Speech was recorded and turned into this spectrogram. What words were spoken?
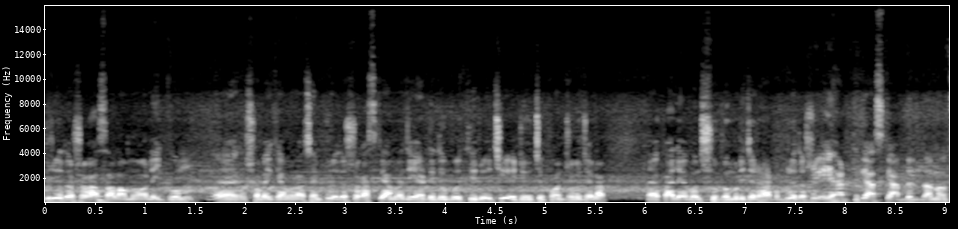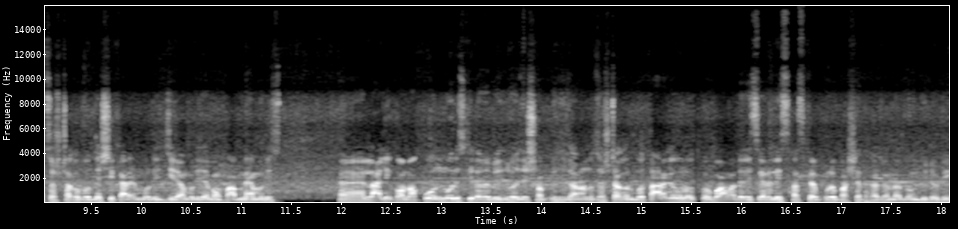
প্রিয় দর্শক, আসসালামু আলাইকুম। সবাই কেমন আছেন? প্রিয় দর্শক, আজকে আমরা যে হাটটিতে উপস্থিত রয়েছি, এটি হচ্ছে পঞ্চগড় জেলার কালিয়াগঞ্জ শুকনো মরিচের হাট। প্রিয় দর্শক, এই হাট থেকে আজকে আপডেট জানানোর চেষ্টা করব। দেশি কারেন্ট মরিচ, জিরা মরিচ এবং পাবনা মরিচ লালি, কমা, কোন মরিচ কী দামে বিক্রি হয়েছে সব কিছু জানানোর চেষ্টা করব। তার আগে অনুরোধ করব আমাদের এই চ্যানেলটি সাবস্ক্রাইব করে পাশে থাকার জন্য এবং ভিডিওটি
